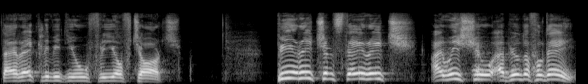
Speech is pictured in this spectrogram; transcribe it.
directly with you, free of charge. Be rich and stay rich. I wish you a beautiful day.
